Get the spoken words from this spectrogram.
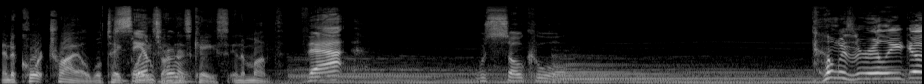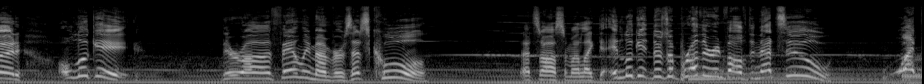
and a court trial will take Sam place Turner. on his case in a month. That was so cool. That was really good. Oh, look it. They're uh, family members. That's cool. That's awesome. I like that. And look at, there's a brother involved in that too. What?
